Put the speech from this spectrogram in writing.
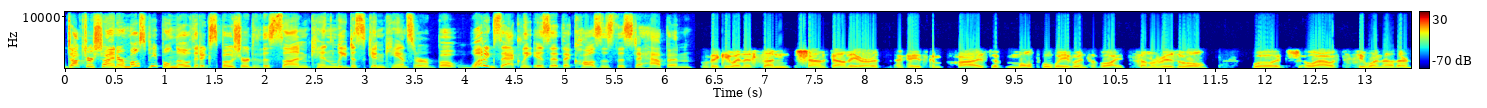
Dr. Scheiner, most people know that exposure to the sun can lead to skin cancer, but what exactly is it that causes this to happen? Well, Vicki, when the sun shines down the earth, okay, it's comprised of multiple wavelengths of light. Some are visible, which allow us to see one another.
